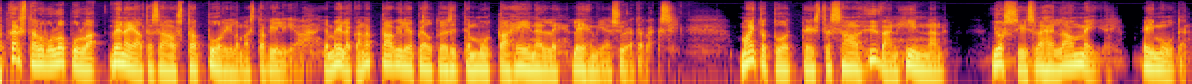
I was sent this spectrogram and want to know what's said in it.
1800-luvun lopulla Venäjältä saa ostaa puoli viljaa, ja meillä kannattaa viljapeltoja sitten muuttaa heinälle lehmien syötäväksi. Maitotuotteista saa hyvän hinnan, jos siis lähellä on meijeri, ei muuten.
